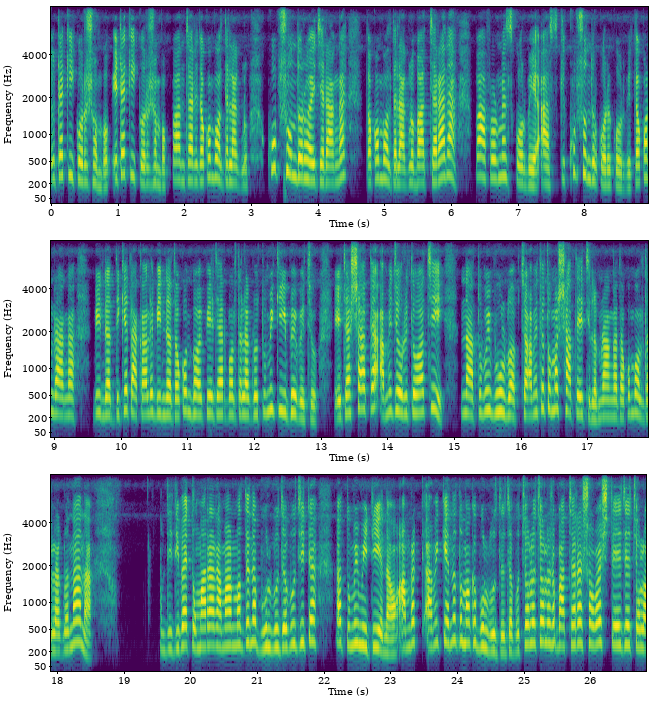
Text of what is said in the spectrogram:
এটা কি করে সম্ভব? এটা কি করে সম্ভব? পাঞ্চারি তখন বলতে লাগল, খুব সুন্দর হয়েছে রাঙা। তখন বলতে লাগল, বাচ্চারা না পারফরমেন্স করবে, আজকে খুব সুন্দর করে করবে। তখন রাঙা বিন্দার দিকে তাকালে বিন্দা তখন ভয় পেয়ে যার বলতে লাগল, তুমি কি ভেবেছো? এটার সাথে আমি জড়িত আছি? না, তুমি ভুল ভাবছ। আমি তো তোমার সাথেই ছিলাম। রাঙা তখন বলতে লাগল, না না দিদিভাই, তোমার আর আমার মধ্যে না ভুল বুঝাবুঝিটা তুমি মিটিয়ে নাও। আমরা, আমি কেন তোমাকে ভুল বুঝতে যাব? চলো চলো, বাচ্চারা সবাই স্টেজে চলো।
